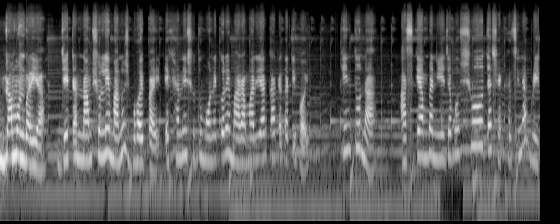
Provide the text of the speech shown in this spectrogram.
ব্রাহ্মণবাড়িয়া, যেটার নাম শুনলে মানুষ ভয় পায়। এখানে শুধু মনে করে মারামারি আর কাটাকাটি হয়। কিন্তু না, আজকে আমরা নিয়ে যাব সোজা শেখ হাসিনা ব্রিজ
